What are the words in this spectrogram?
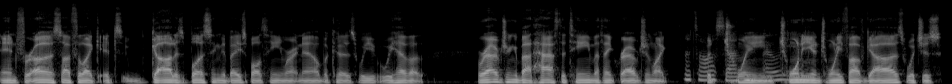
and for us, I feel like it's God is blessing the baseball team right now because we we have a we're averaging about half the team. I think we're averaging like That's awesome. between Oh, 20 and 25 guys, which is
